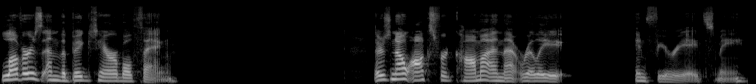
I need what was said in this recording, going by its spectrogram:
Lovers and the Big Terrible Thing. There's no Oxford comma and that really infuriates me.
